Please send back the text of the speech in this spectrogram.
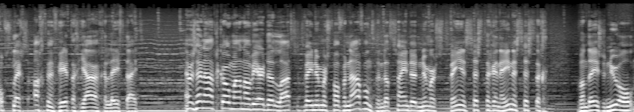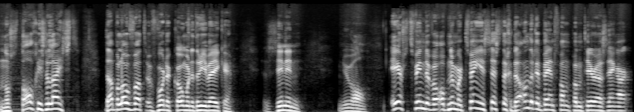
op slechts 48-jarige leeftijd. En we zijn aangekomen aan alweer de laatste twee nummers van vanavond. En dat zijn de nummers 62 en 61 van deze nu al nostalgische lijst. Dat belooft wat voor de komende drie weken. Zin in, nu al. Eerst vinden we op nummer 62 de andere band van Pantera-zanger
